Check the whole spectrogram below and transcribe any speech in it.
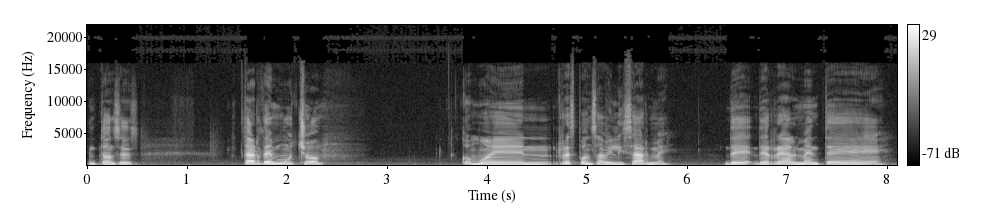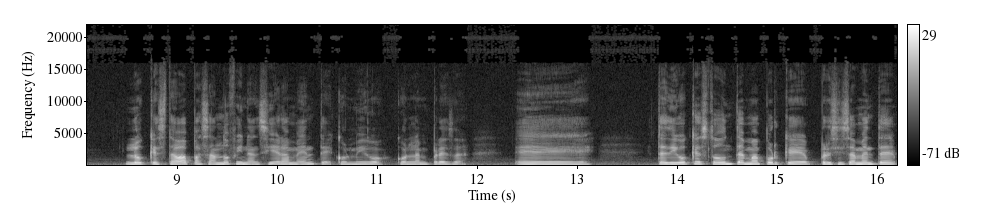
Entonces, tardé mucho como en responsabilizarme de, realmente lo que estaba pasando financieramente conmigo, con la empresa. Eh, te digo que es todo un tema porque precisamente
